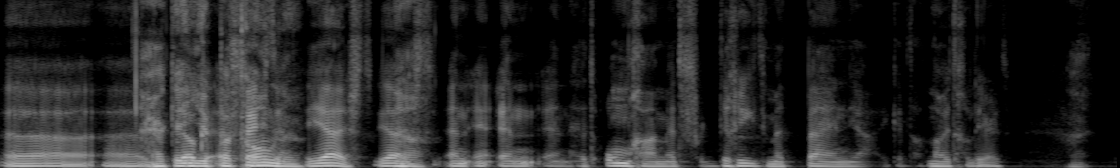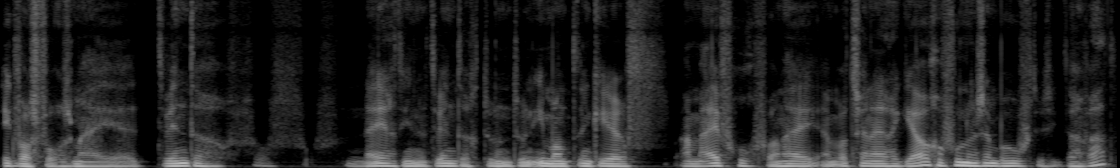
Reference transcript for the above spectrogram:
eh, eh, Herken je patronen? effecten- Juist, juist. En, en, en, en het omgaan met verdriet, met pijn, ja, ik heb dat nooit geleerd. Nee. Ik was volgens mij eh, 20 of, of, of 19 of 20 toen, toen iemand een keer aan mij vroeg van... hey, en wat zijn eigenlijk jouw gevoelens en behoeftes? Ik dacht, wat?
